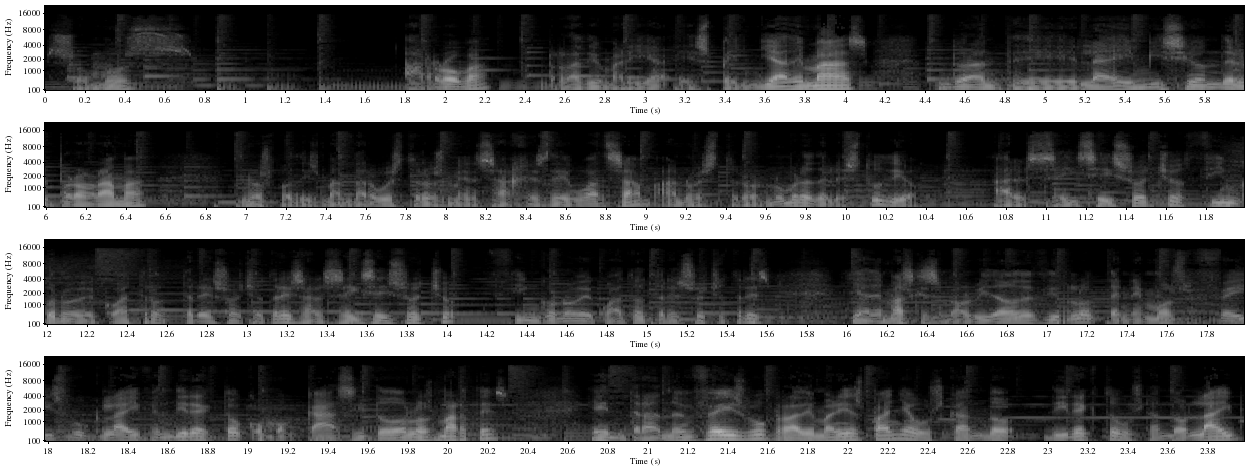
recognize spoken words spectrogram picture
somos arroba Radio María Spain. Y además, durante la emisión del programa, nos podéis mandar vuestros mensajes de WhatsApp a nuestro número del estudio, al 668-594-383, al 668-594-383. Y además, que se me ha olvidado decirlo, tenemos Facebook Live en directo, como casi todos los martes, entrando en Facebook, Radio María España, buscando directo, buscando live,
